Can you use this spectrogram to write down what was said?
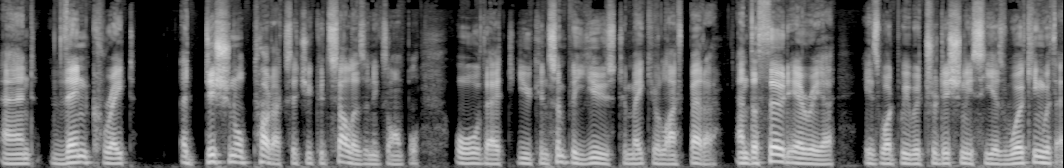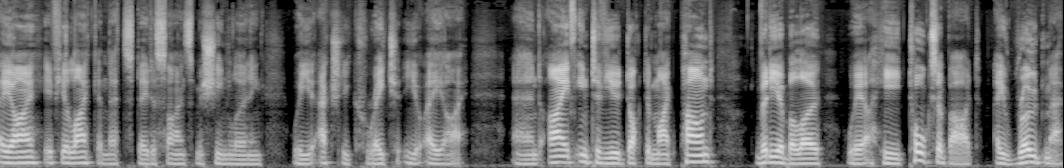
and then create additional products that you could sell as an example or that you can simply use to make your life better. And the third area is what we would traditionally see as working with AI, if you like, and that's data science, machine learning, where you actually create your AI. And I've interviewed Dr. Mike Pound, video below, where he talks about a roadmap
